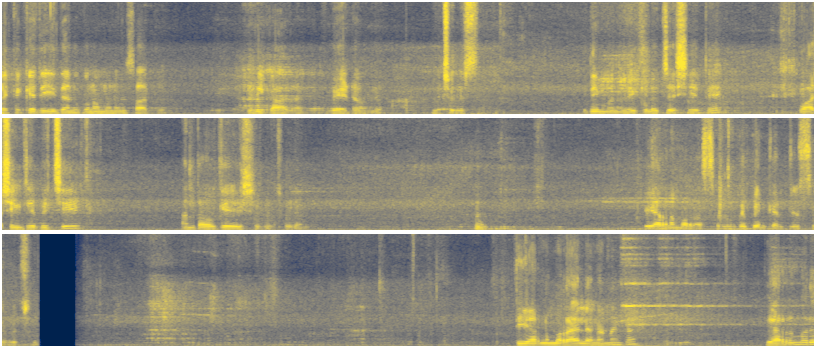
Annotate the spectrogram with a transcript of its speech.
లెక్కకైతే ఇది అనుకున్నాం మనం సార్. ఇది కాదు బయట ఉంది. ఇది చూపిస్తాం. ఇది మన వెహికల్ వచ్చేసి అయితే వాషింగ్ చేపించి అంతా ఓకే చేసారు చూడండి. టీఆర్ నెంబర్ రాస్తారు రిపేర్ కరెక్ట్ చేస్తారు. టీఆర్ నెంబర్ రాయలేనా ఇంకా టీఆర్ నెంబర్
